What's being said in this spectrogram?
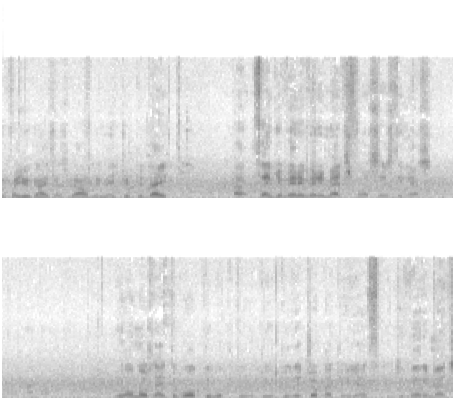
And for you guys as well, we met you today. Uh, thank you very, very much for assisting us. We almost had to walk to, to, to, to the job, but you're. Thank you very much.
